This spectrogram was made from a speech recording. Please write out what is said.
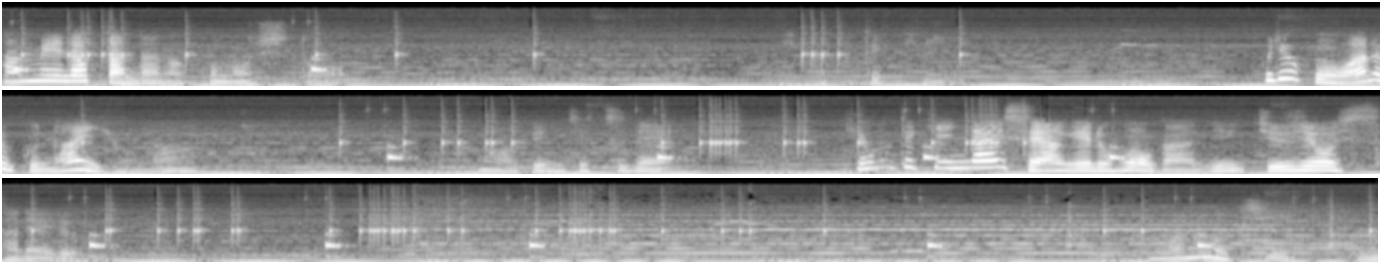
短命だったんだなこの人。比較的。浮力も悪くないよな。まあ弁舌で。基本的に内政上げる方が重要視される。山内？うん、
